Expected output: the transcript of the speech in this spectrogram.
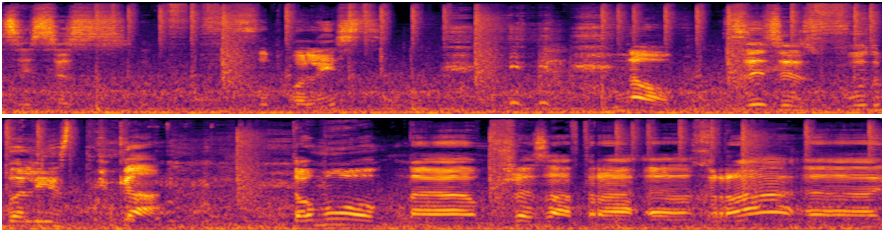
This is футболіст? No, this is футболістка. Тому е, вже завтра е, гра. Е,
